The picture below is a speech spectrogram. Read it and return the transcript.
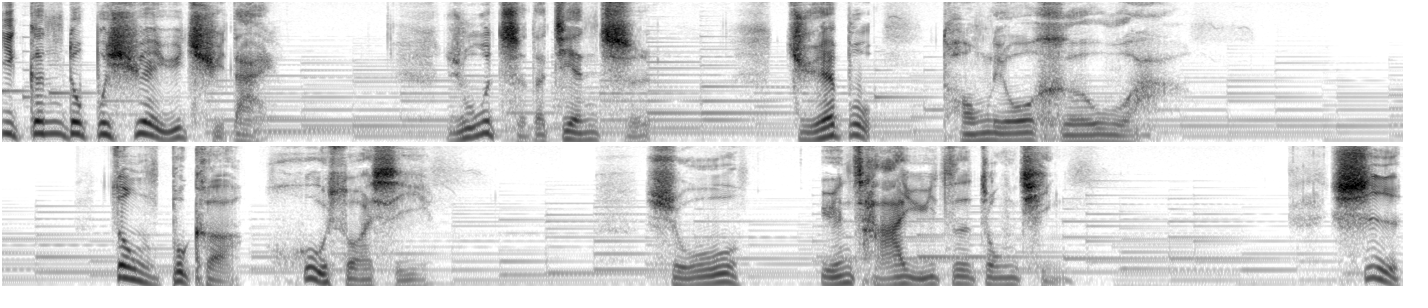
一根都不屑于取代，如此的坚持，绝不同流合污啊！众不可互所习，孰云察于之中情？是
